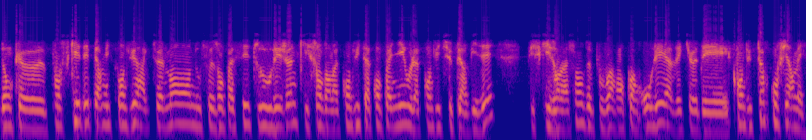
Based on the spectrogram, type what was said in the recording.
Donc pour ce qui est des permis de conduire actuellement, nous faisons passer tous les jeunes qui sont dans la conduite accompagnée ou la conduite supervisée, puisqu'ils ont la chance de pouvoir encore rouler avec euh, des conducteurs confirmés.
